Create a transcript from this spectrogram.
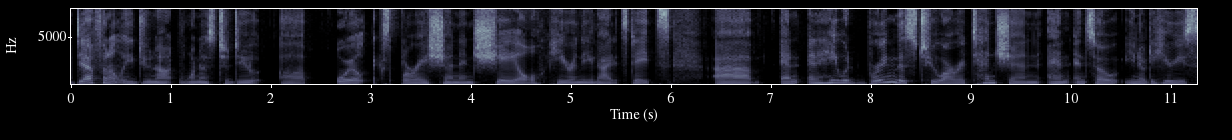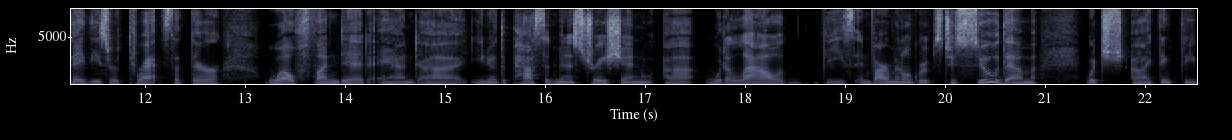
definitely do not want us to do uh, oil exploration and shale here in the United States. Uh, and and he would bring this to our attention and and so you know to hear you say these are threats that they're well funded and uh, you know the past administration uh, would allow these environmental groups to sue them which i think the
